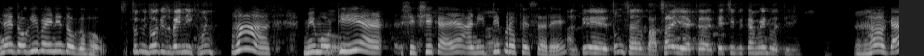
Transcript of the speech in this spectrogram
नाही दोघी बहिणी दोघं भाऊ. तुम्ही दोघीच बहिणी मग? हा मी मोठी अ, शिक्षिका आहे आणि ती हा. प्रोफेसर आहे. आणि ते तुमचं भाचा आहे एक त्याची बी कमेंट होती. हो का?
